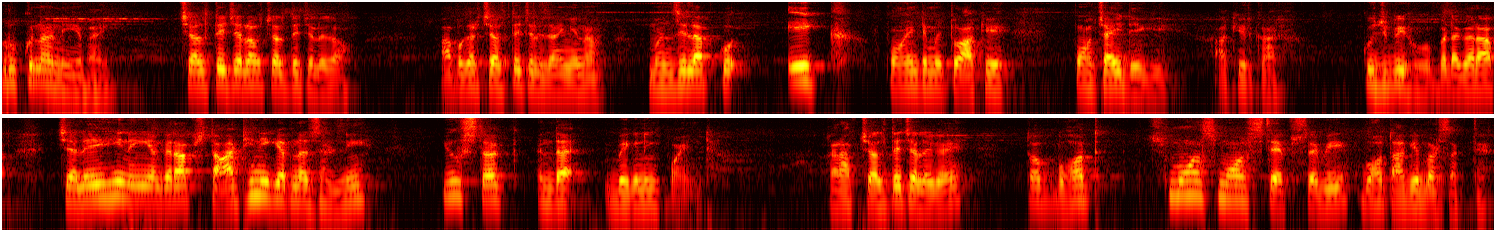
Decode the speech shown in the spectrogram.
रुकना नहीं है भाई। चलते चलाओ, चलते चले जाओ। आप अगर चलते चले जाएँगे ना, मंजिल आपको एक पॉइंट में तो आके पहुँचा ही देगी, आखिरकार। कुछ भी हो बट अगर आप चले ही नहीं, अगर आप स्टार्ट ही नहीं किया अपना journey you stuck in the beginning point अगर आप चलते चले गए तो आप बहुत स्मॉल स्मॉल स्टेप्स से भी बहुत आगे बढ़ सकते हैं।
